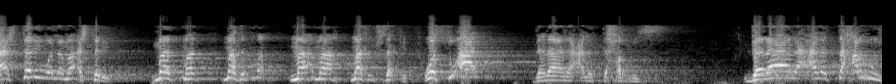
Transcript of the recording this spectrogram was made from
أشتري ولا ما أشتري؟ ما ما ما ما ما, ما تمشي ساكت. والسؤال دلالة على التحرز. دلالة على التحرز.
